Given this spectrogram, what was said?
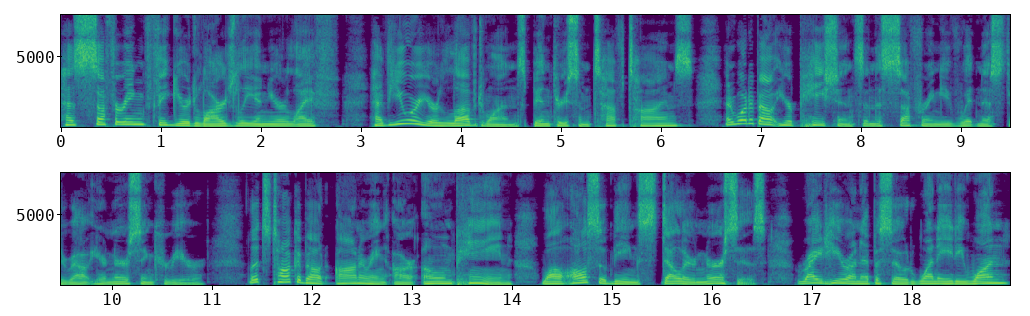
Has suffering figured largely in your life? Have you or your loved ones been through some tough times? And what about your patients and the suffering you've witnessed throughout your nursing career? Let's talk about honoring our own pain while also being stellar nurses right here on episode 181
